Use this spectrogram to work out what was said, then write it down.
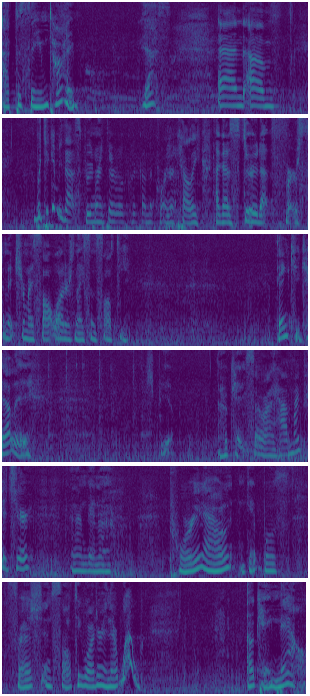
at the same time. Yes. And um, would you give me that spoon right there, real quick, on the corner, Kelly? I got to stir it up first to make sure my salt water's nice and salty. Thank you, Kelly. Yeah. Okay, so I have my pitcher, and I'm going to pour it out and get both fresh and salty water in there. Whoa! Okay, now,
